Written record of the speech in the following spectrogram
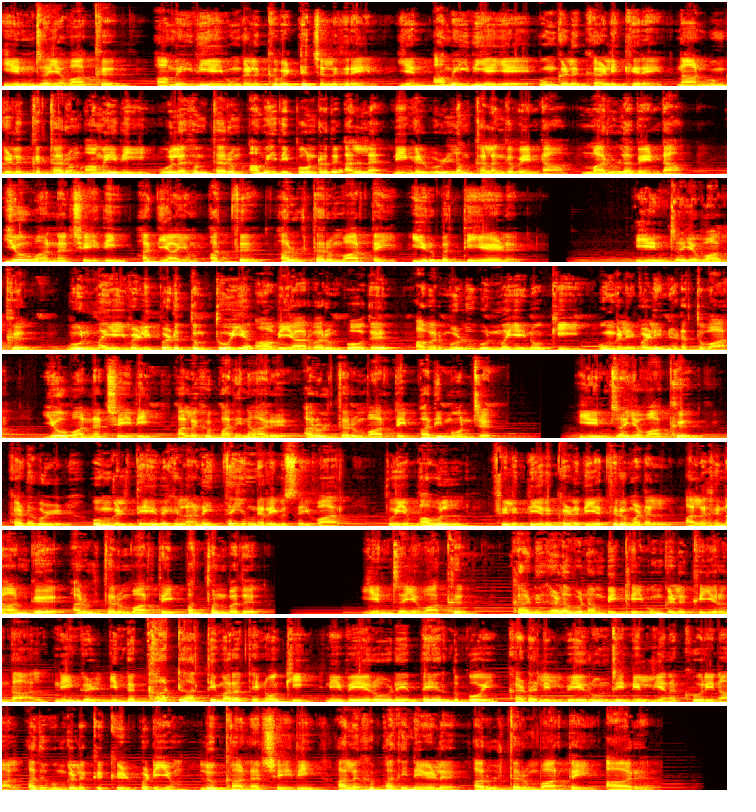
இன்றைய வாக்கு அமைதியை உங்களுக்கு விட்டுச் செல்லுகிறேன். என் அமைதியையே உங்களுக்கு அளிக்கிறேன். நான் உங்களுக்கு தரும் அமைதி உலகம் தரும் அமைதி போன்றது அல்ல. நீங்கள் உள்ளம் கலங்க வேண்டாம் மருள வேண்டாம். யோவான் நற்செய்தி அத்தியாயம் பத்து அருள் தரும் வார்த்தை இருபத்தி ஏழு இன்றைய வாக்கு உண்மையை வெளிப்படுத்தும் தூய ஆவியார் வரும்போது அவர் முழு உண்மையை நோக்கி உங்களை வழிநடத்துவார். யோவான் நற்செய்தி அலகு பதினாறு அருள் தரும் வார்த்தை பதிமூன்று. இன்றைய வாக்கு கடவுள் உங்கள் தேவைகள் அனைத்தையும் நிறைவு செய்வார். தூய பவுல் பிலிப்பியருக்கு எழுதிய திருமடல் அலகு நான்கு அருள் தரும் வார்த்தை பத்தொன்பது. இன்றைய வாக்கு கடுகளவு நம்பிக்கை உங்களுக்கு இருந்தால் நீங்கள் இந்த காட்டு அத்திமரத்தை நோக்கி நீ வேரோடே பெயர்ந்து போய் கடலில் வேரூன்றி நில் என கூறினால் அது உங்களுக்கு கீழ்ப்படியும். லூக்கா நற்செய்தி அலகு பதினேழு அருள் தரும் வார்த்தை ஆறு.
